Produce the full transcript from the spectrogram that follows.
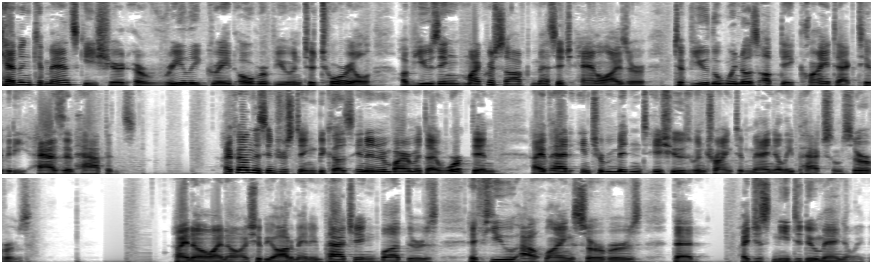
Kevin Kaminski shared a really great overview and tutorial of using Microsoft Message Analyzer to view the Windows Update client activity as it happens. I found this interesting because in an environment I worked in, I've had intermittent issues when trying to manually patch some servers. I know, I know, I should be automating patching, but there's a few outlying servers that I just need to do manually.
